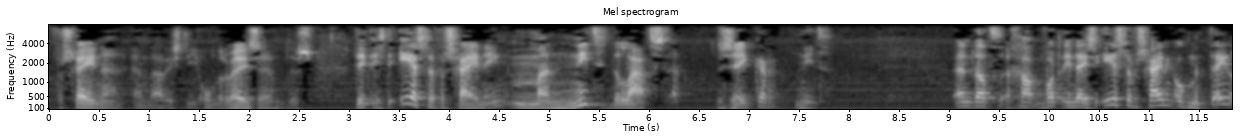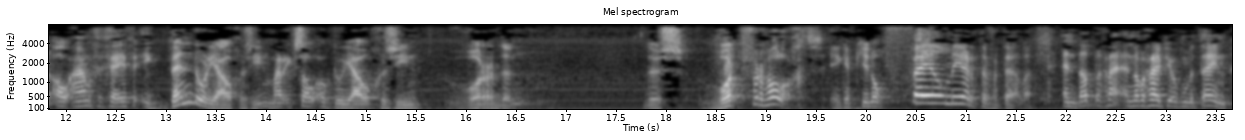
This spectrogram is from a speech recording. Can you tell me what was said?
verschenen en daar is hij onderwezen. Dus dit is de eerste verschijning, maar niet de laatste. Zeker niet. En dat wordt in deze eerste verschijning ook meteen al aangegeven. Ik ben door jou gezien, maar ik zal ook door jou gezien worden. Dus word vervolgd. Ik heb je nog veel meer te vertellen. En, dat begrijp, en dan begrijp je ook meteen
